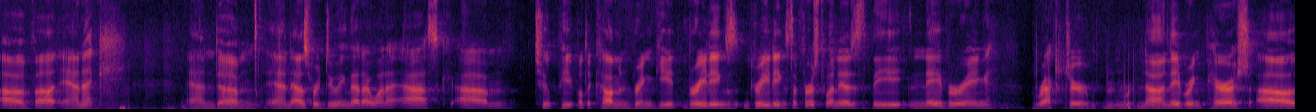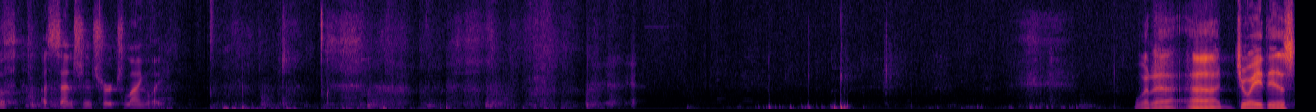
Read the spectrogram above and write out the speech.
of uh, ANiC. And, um, and as we're doing that, I want to ask um, two people to come and bring greetings. greetings. The first one is the neighboring rector, uh, neighboring parish of Ascension Church Langley. What a uh, joy it is,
